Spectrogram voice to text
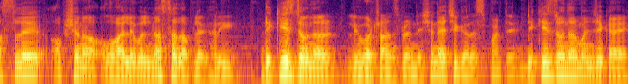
असले ऑप्शन अवेलेबल नसतात आपल्या घरी डिकीज डोनर लिव्हर ट्रान्सप्लांटेशन याची गरज पडते. डिकीज डोनर म्हणजे काय?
